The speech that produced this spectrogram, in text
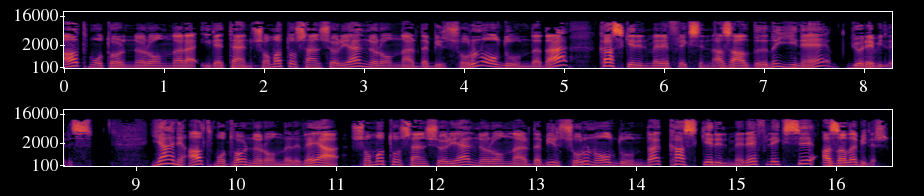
alt motor nöronlara ileten somatosensöryel nöronlarda bir sorun olduğunda da kas gerilme refleksinin azaldığını yine görebiliriz. Yani alt motor nöronları veya somatosensöryel nöronlarda bir sorun olduğunda kas gerilme refleksi azalabilir.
